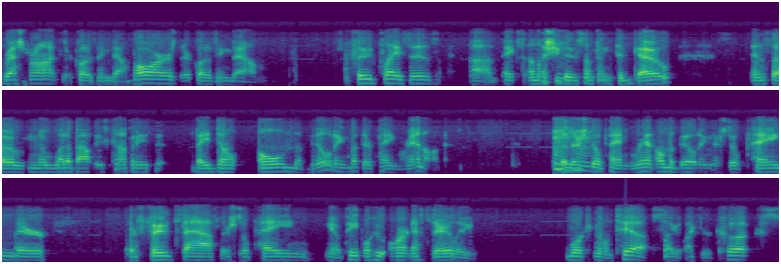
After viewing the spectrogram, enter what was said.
restaurants, they're closing down bars, they're closing down food places, ex- unless you do something to go. And so, you know, what about these companies that they don't own the building, but they're paying rent on it? So they're Mhm. still paying rent on the building, they're still paying their their food staff. They're still paying you know people who aren't necessarily working on tips, like like your cooks,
